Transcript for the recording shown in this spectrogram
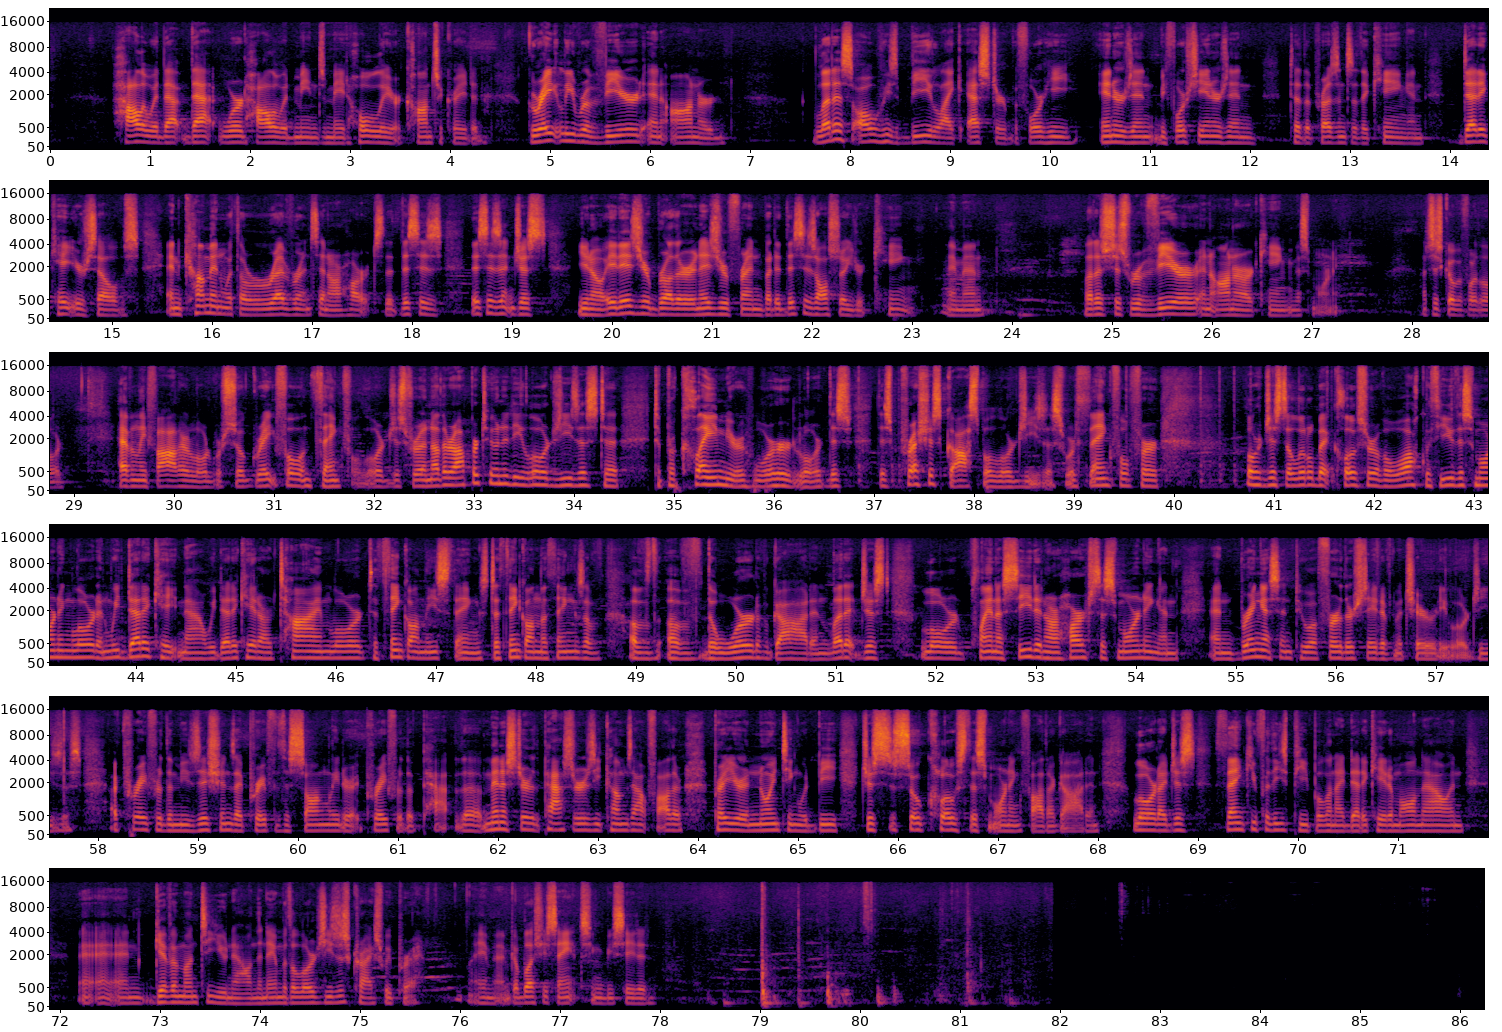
Hallowed, that, that word hallowed means made holy or consecrated, greatly revered and honored. Let us always be like Esther before he enters in, before she enters in to the presence of the king and dedicate yourselves and come in with a reverence in our hearts that this is this isn't just you know it is your brother and is your friend but it, this is also your king. Amen. Let us just revere and honor our king this morning. Let's just go before the lord. Heavenly Father, Lord, we're so grateful and thankful, Lord, just for another opportunity, Lord Jesus, to, to proclaim your word, Lord, this, this precious gospel, Lord Jesus. We're thankful for, Lord, just a little bit closer of a walk with you this morning, Lord. And we dedicate now, we dedicate our time, Lord, to think on these things, to think on the things of, of, of the Word of God. And let it just, Lord, plant a seed in our hearts this morning and, and bring us into a further state of maturity, Lord Jesus. I pray for the musicians. I pray for the song leader. I pray for the, pa- the minister, the pastor as he comes out, Father. Pray your anointing would be just so close this morning, Father God. And Lord, I just thank you for these people, and I dedicate them all now and, and, and give them unto you now. In the name of the Lord Jesus Christ, we pray. Amen. God bless you, saints. You can be seated.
